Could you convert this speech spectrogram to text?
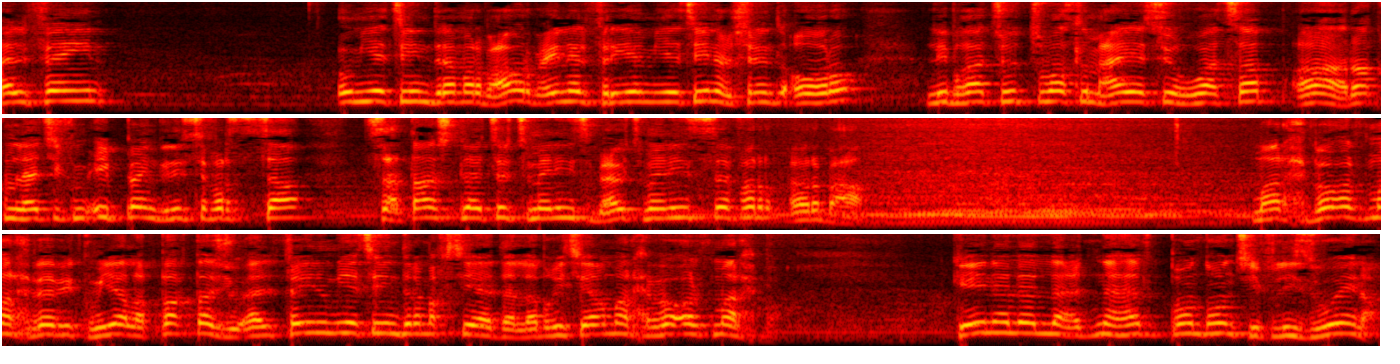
2200 درهم 44000 ريال 220 اورو اللي بغاتو تواصل معايا sur واتساب. راه رقم الهاتف ايبانغلي 06 19 83 87 04 مرحبا ألف مرحبا بكم. يلا بارطاجيو. 2200 درهم أختي هذا. لا بغيتيها مرحبا ألف مرحبا. كاينة لالا عندنا هاد ال pendentif اللي زوينة.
